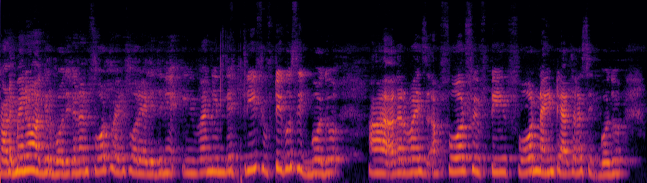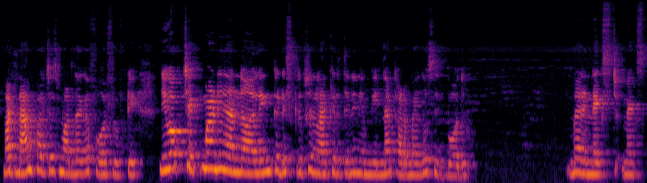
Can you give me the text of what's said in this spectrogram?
ಕಡಿಮೆನೂ ಆಗಿರ್ಬೋದು. ಈಗ ನಾನು ಫೋರ್ ಟ್ವೆಂಟಿ ಫೋರ್ ಹೇಳಿದ್ದೀನಿ ಇವನ್ ನಿಮಗೆ ತ್ರೀ ಫಿಫ್ಟಿಗೂ ಸಿಗ್ಬೋದು. Otherwise four fifty four ninety ಆ ಥರ ಸಿಗ್ಬೋದು. ಬಟ್ ನಾನು ಪರ್ಚೇಸ್ ಮಾಡಿದಾಗ ಫೋರ್ ಫಿಫ್ಟಿ ನೀವು ಹೋಗಿ ಚೆಕ್ ಮಾಡಿ ನಾನು ಲಿಂಕ್ ಡಿಸ್ಕ್ರಿಪ್ಷನ್ ಹಾಕಿರ್ತೀನಿ. ನಿಮ್ಗೆ ಇನ್ನೂ ಕಡಿಮೆಗೂ ಸಿಗ್ಬೋದು. ಬನ್ನಿ ನೆಕ್ಸ್ಟ್ ನೆಕ್ಸ್ಟ್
